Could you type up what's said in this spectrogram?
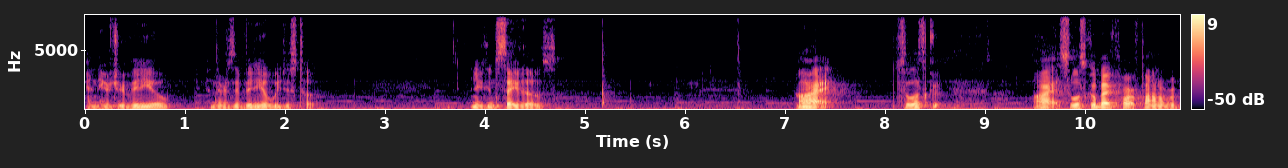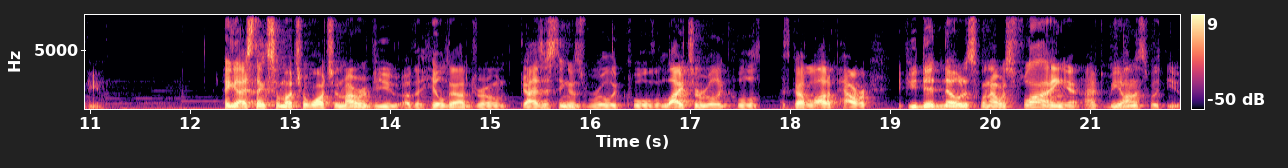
and here's your video and there's the video we just took and you can save those all right so let's go all right so let's go back for our final review Hey guys, thanks so much for watching my review of the Hilldow drone. Guys, this thing is really cool. The lights are really cool. It's got a lot of power. If you did notice when I was flying it, I have to be honest with you,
